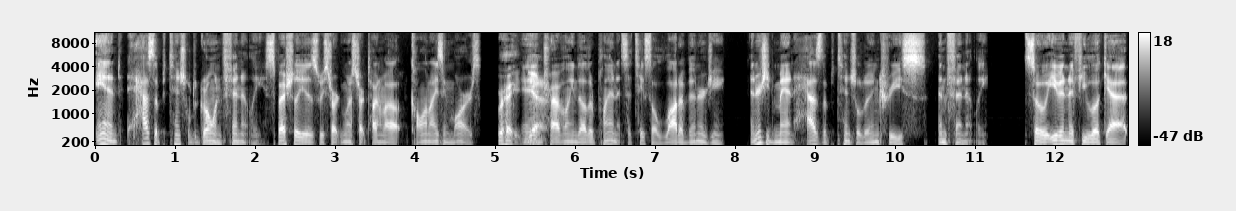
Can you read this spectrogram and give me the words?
And it has the potential to grow infinitely, especially as we start, we want to start talking about colonizing Mars Right. and yeah. traveling to other planets. It takes a lot of energy. Energy demand has the potential to increase infinitely. So even if you look at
